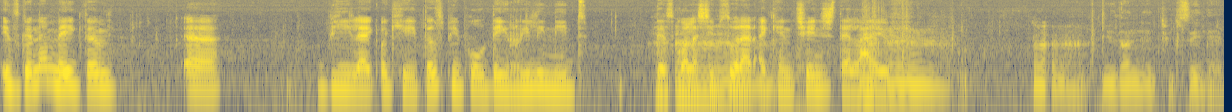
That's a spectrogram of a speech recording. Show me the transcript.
it's gonna make them uh, be like, okay, those people they really need the scholarship so that I can change their life. Mm. Uh-uh. You don't need to say that.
